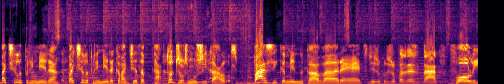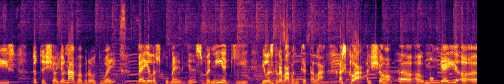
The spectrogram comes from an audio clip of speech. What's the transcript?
vaig ser la primera, vaig ser la primera que vaig adaptar tots els musicals, bàsicament cabarets, Jesucrist Superstar, folis, tot això. Jo anava a Broadway, veia les comèdies, venia aquí i les gravava en català. És clar, això, eh, el món gay eh, eh,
